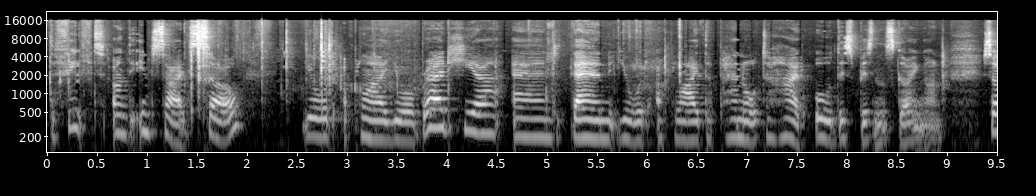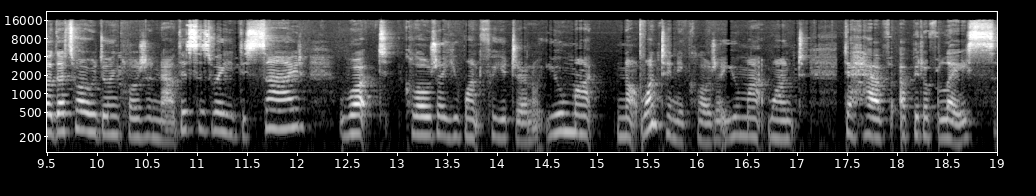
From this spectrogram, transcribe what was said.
the feet on the inside. So you would apply your brad here and then you would apply the panel to hide all this business going on. So that's why we're doing closure now. This is where you decide what closure you want for your journal. You might not want any closure. You might want to have a bit of lace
